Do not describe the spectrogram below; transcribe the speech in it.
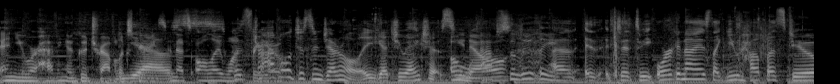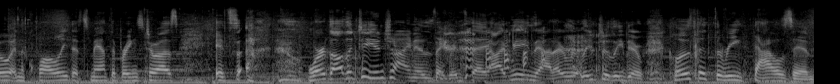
and you are having a good travel experience. Yes. And that's all I want for travel, you. travel just in general, it gets you anxious, oh, you know? absolutely. Uh, and it, to, to, be organized like you help us do and the quality that Samantha brings to us, it's worth all the tea in China, as they would say. I mean that, I really truly do. Close to 3,000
